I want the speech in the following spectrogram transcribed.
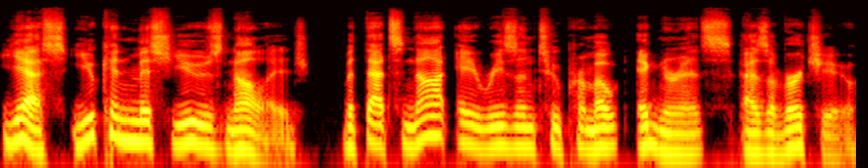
Yes, you can misuse knowledge, but that's not a reason to promote ignorance as a virtue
